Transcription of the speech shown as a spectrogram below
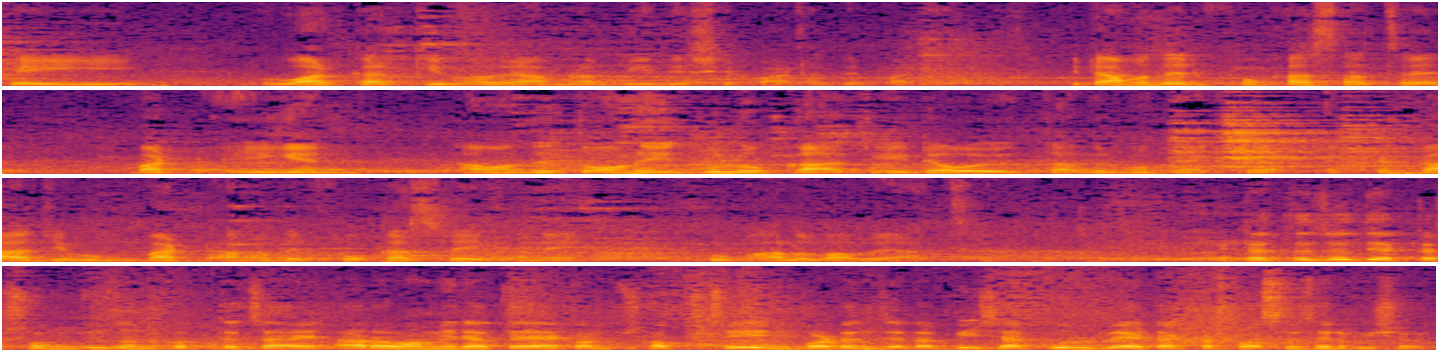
সেই ওয়ার্কার কীভাবে আমরা বিদেশে পাঠাতে পারি। এটা আমাদের ফোকাস আছে বাট এগেন আমাদের তো অনেকগুলো কাজ এটাও তাদের মধ্যে একটা একটা কাজ এবং বাট আমাদের ফোকাসটা এখানে খুব ভালোভাবে আছে। এটাতে যদি একটা সংযোজন করতে চায় আরব আমিরাতে এখন সবচেয়ে ইম্পর্টেন্ট যেটা ভিসা খুলবে এটা একটা প্রসেসের বিষয়।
